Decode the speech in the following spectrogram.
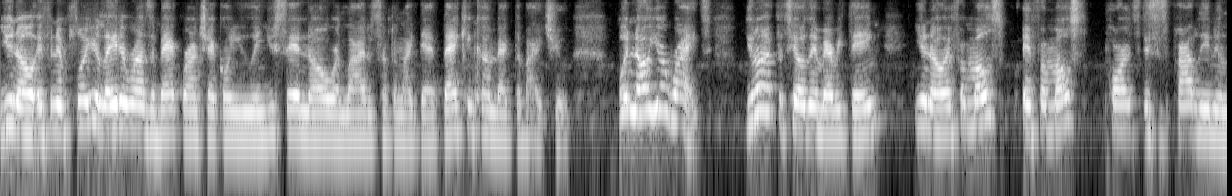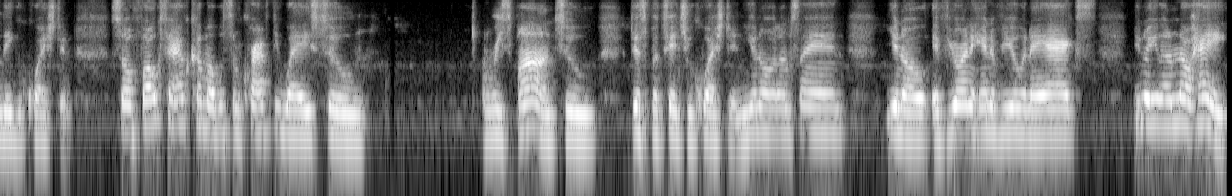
You know, if an employer later runs a background check on you and you said no or lied or something like that, that can come back to bite you. But know your rights. You don't have to tell them everything, you know, and for most and for most parts, this is probably an illegal question. So folks have come up with some crafty ways to respond to this potential question. You know what I'm saying? You know, if you're in an interview and they ask, you know, you let them know, hey,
